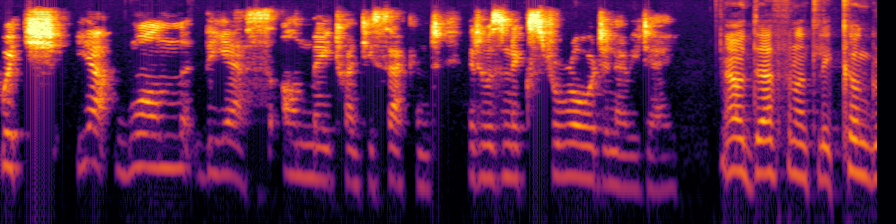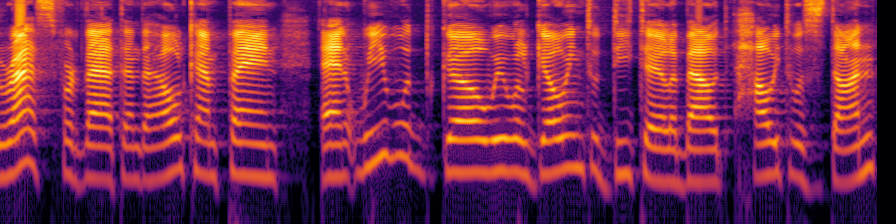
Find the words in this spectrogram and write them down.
which, yeah, won the Yes on May 22nd. It was an extraordinary day. Oh, definitely. Congrats for that and the whole campaign. And we would go, we will go into detail about how it was done.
